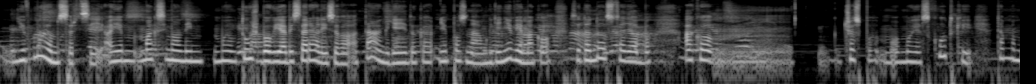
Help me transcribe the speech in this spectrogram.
je v mojom srdci a je maximálnym mojou túžbou, aby sa realizoval. A tam, kde nedoká- nepoznám, kde neviem, ako sa tam dostať, alebo ako mm, čo spo- moje skutky, tam mám,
